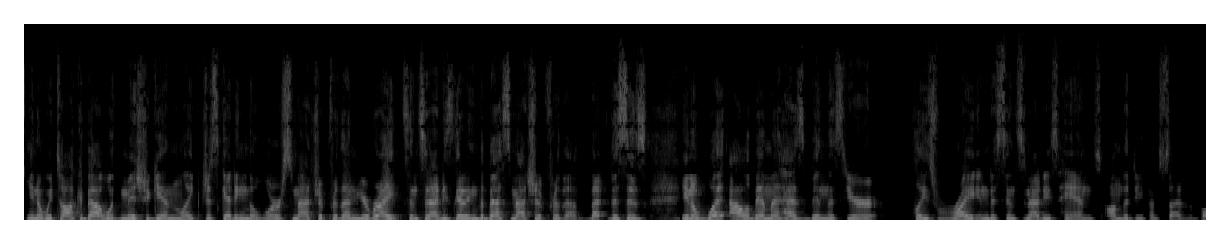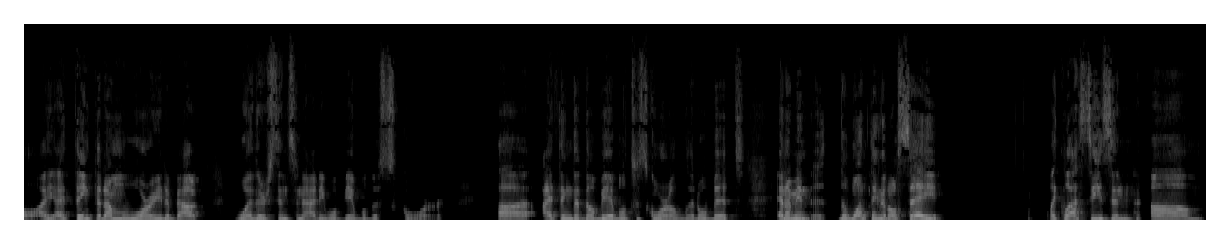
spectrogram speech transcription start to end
you know, we talk about with Michigan like just getting the worst matchup for them. You're right. Cincinnati's getting the best matchup for them. That this is, you know, what Alabama has been this year plays right into Cincinnati's hands on the defense side of the ball. I, I think that I'm worried about whether Cincinnati will be able to score. Uh, I think that they'll be able to score a little bit. And I mean, the one thing that I'll say, like last season, um,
